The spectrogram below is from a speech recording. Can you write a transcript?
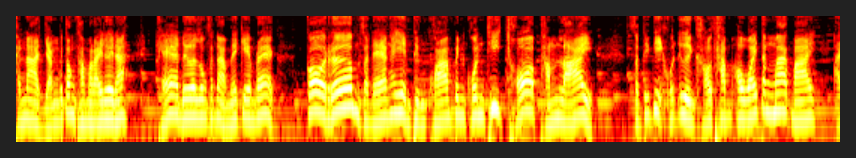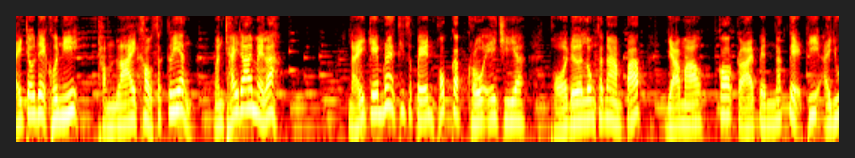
ขนาดยังไม่ต้องทำอะไรเลยนะ แค่เดินลงสนามในเกมแรก ก็เริ่มแสดงให้เห็นถึงความเป็นคนที่ชอบทำลาย สถิติคนอื่นเขาทำเอาไว้ตั้งมากมาย ไอ้เจ้าเด็กคนนี้ทำลายเข้าสกเกลี้ยง มันใช้ได้ไหมล่ะ ไหนเกมแรกที่สเปนพบกับโครเอเชีย พอเดินลงสนามปับ๊บยามาลก็กลายเป็นนักเตะที่อายุ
